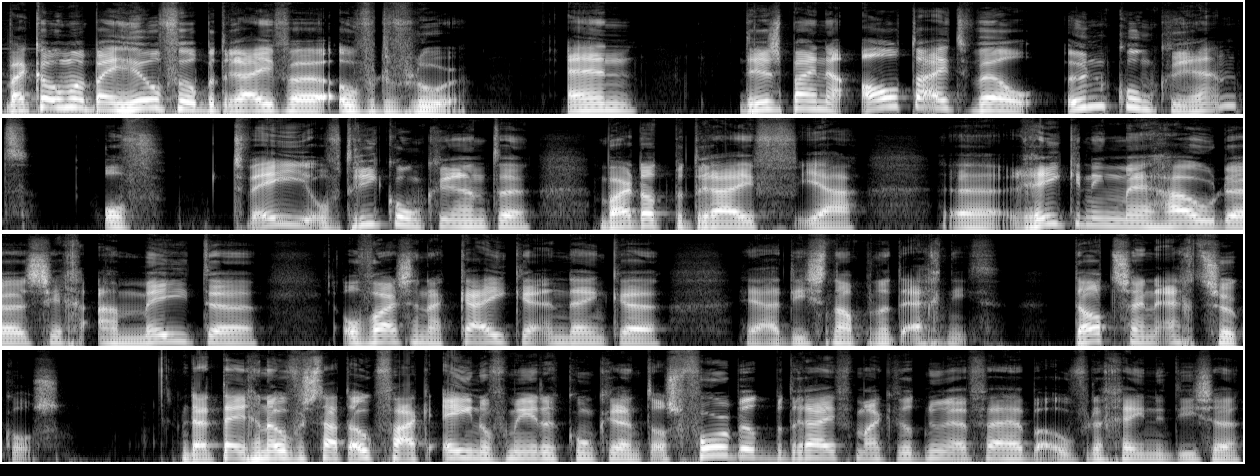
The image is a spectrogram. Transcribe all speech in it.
Wij komen bij heel veel bedrijven over de vloer. En er is bijna altijd wel een concurrent of twee of drie concurrenten waar dat bedrijf ja, uh, rekening mee houden, zich aan meten of waar ze naar kijken en denken, ja, die snappen het echt niet. Dat zijn echt sukkels. Daartegenover staat ook vaak één of meerdere concurrenten als voorbeeldbedrijf, maar ik wil het nu even hebben over degene die ze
